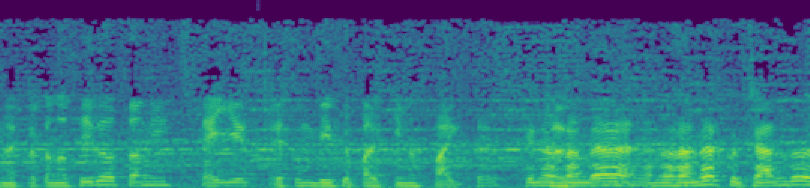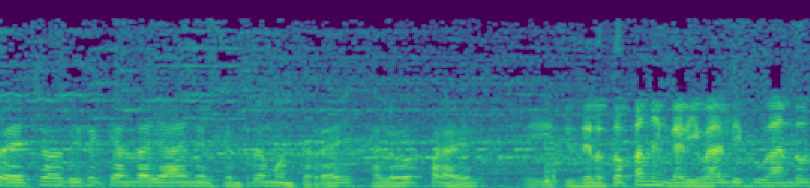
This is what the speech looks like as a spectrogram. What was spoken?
nuestro conocido Tony Telles es un vice para el King of Fighters. Que nos anda, nos anda escuchando, de hecho dice que anda ya en el centro de Monterrey. Saludos para él. Y si se lo topan en Garibaldi jugando,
